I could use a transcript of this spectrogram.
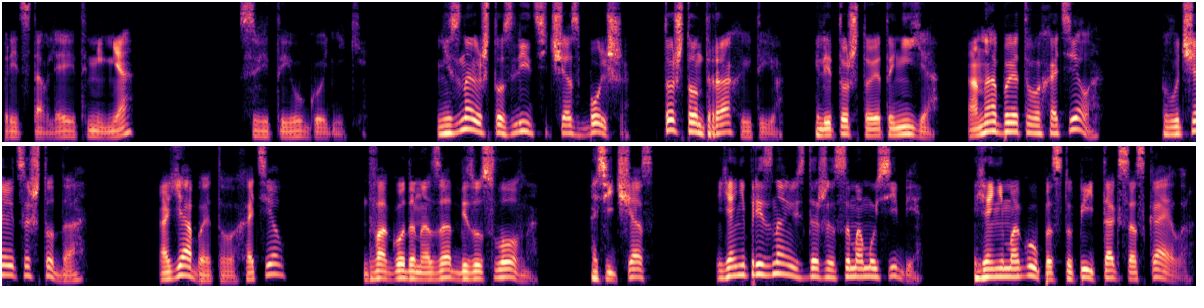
Представляет меня? Святые угодники. Не знаю, что злит сейчас больше, то, что он трахает ее, или то, что это не я. Она бы этого хотела? Получается, что да. А я бы этого хотел? Два года назад, безусловно. А сейчас я не признаюсь даже самому себе. Я не могу поступить так со Скайлор.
